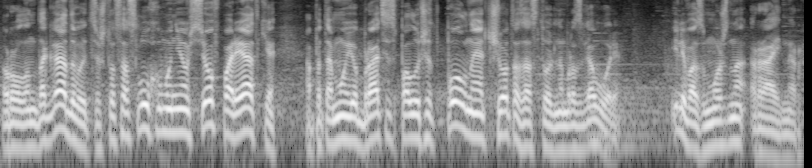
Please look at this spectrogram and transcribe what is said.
Роланд догадывается, что со слухом у нее все в порядке, а потому ее братец получит полный отчет о застольном разговоре. Или, возможно, Раймер.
